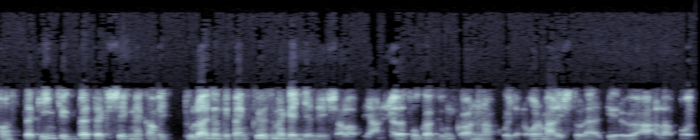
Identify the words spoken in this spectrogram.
Azt tekintjük betegségnek, amit tulajdonképpen közmegegyezés alapján elfogadunk annak, hogy a normálistól eltérő állapot.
